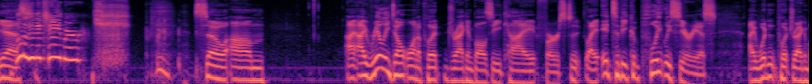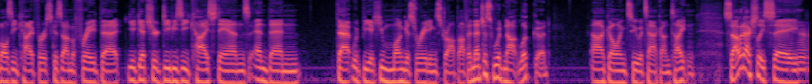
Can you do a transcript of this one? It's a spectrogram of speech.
yes. Bullet in the chamber. So, um, I, I really don't want to put Dragon Ball Z Kai first. Like it to be completely serious, I wouldn't put Dragon Ball Z Kai first because I'm afraid that you get your DBZ Kai stands and then that would be a humongous ratings drop off, and that just would not look good uh, going to Attack on Titan. So I would actually say.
